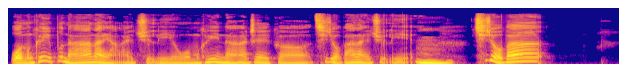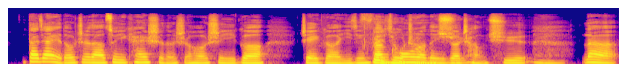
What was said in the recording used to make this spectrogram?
我们可以不拿阿那亚来举例，我们可以拿这个七九八来举例。嗯七九八大家也都知道，最一开始的时候是一个这个已经搬空了的一个区厂区。嗯那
